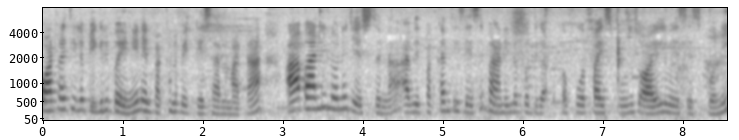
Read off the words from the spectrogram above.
వాటర్ అయితే ఇలా పిగిరిపోయినాయి నేను పక్కన పెట్టేశాను అనమాట ఆ బాండీలోనే చేస్తున్నా. అవి పక్కన తీసేసి బాండీలో కొద్దిగా ఒక ఫోర్ ఫైవ్ స్పూన్స్ ఆయిల్ వేసేసుకొని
